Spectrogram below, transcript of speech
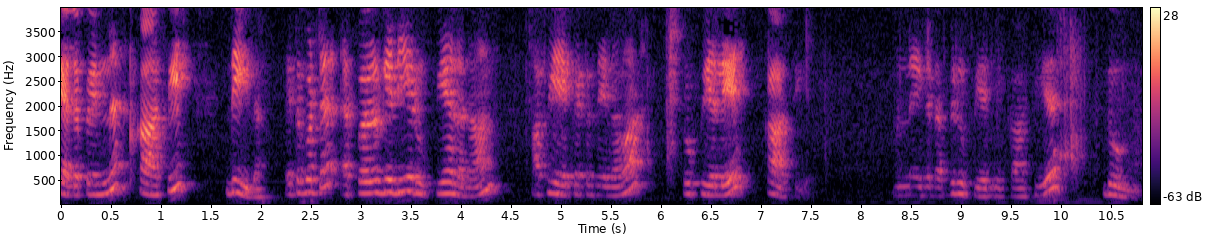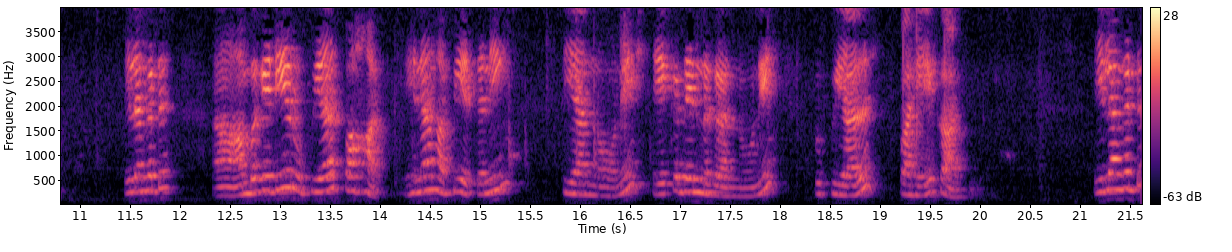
ගැලපෙන්න කාසි දීලා. එතකොට ඇපල් ගෙඩිය රුපියල නම් අපි ඒකට දෙනවා රුපියලේ කාසිය. අන්න ඒකට අපි රුපියලේ කාසිය දුන්නා. ඊළඟට අඹ ගෙඩිය රුපියල් 5යි. එහෙනම් අපි එතනින් තියන්න ඕනේ ඒක දෙන්න ගන්න ඕනේ රුපියල් 5 කාසිය. ඊළඟට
